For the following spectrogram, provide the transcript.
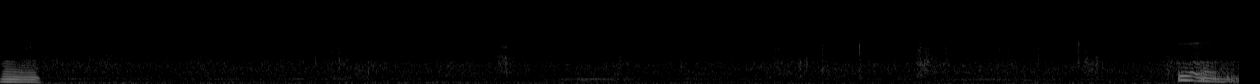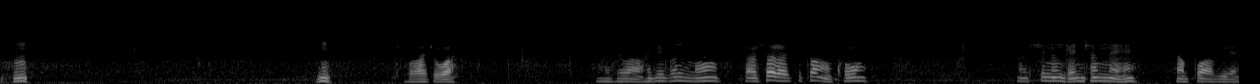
음, 음, 음. 좋아, 좋아. 좋아, 좋아. 아직은 뭐 쌀쌀하지도 않고 날씨는 괜찮네. 산보하기에.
